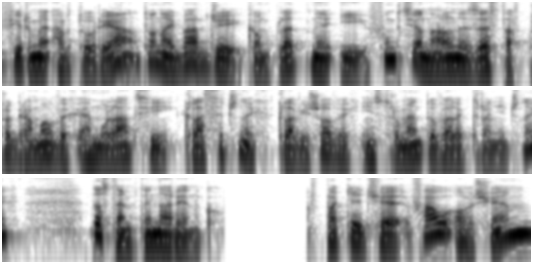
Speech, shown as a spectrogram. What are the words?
firmy Arturia to najbardziej kompletny i funkcjonalny zestaw programowych emulacji klasycznych klawiszowych instrumentów elektronicznych dostępny na rynku. W pakiecie V8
